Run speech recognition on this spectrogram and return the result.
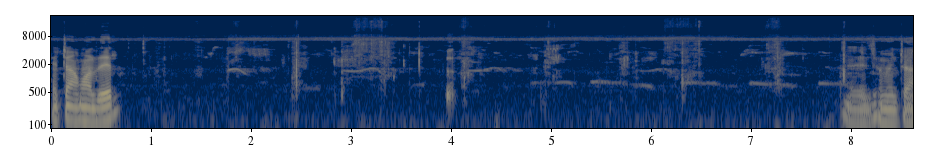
এটা আমাদের। এই জমিটা।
